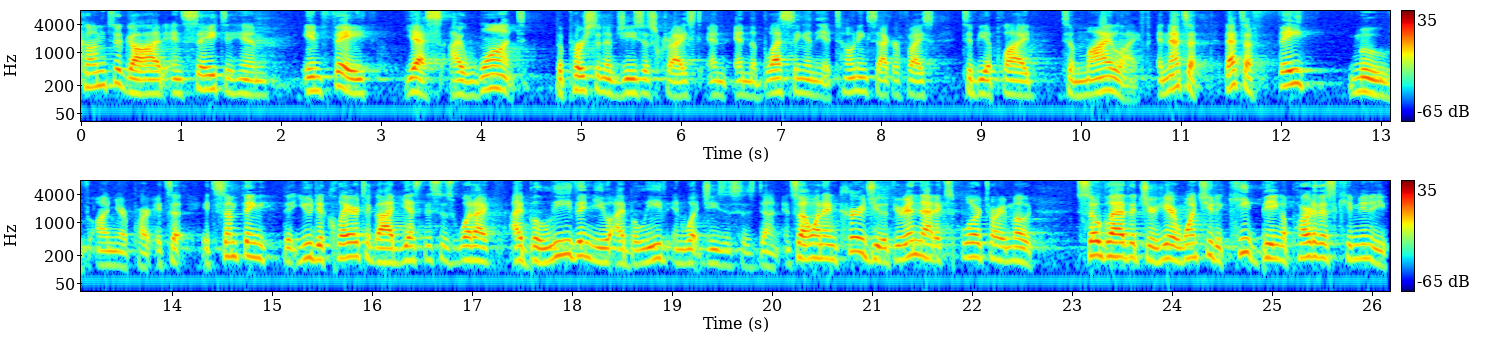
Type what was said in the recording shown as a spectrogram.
come to God and say to Him, in faith, yes, I want the person of Jesus Christ and, and the blessing and the atoning sacrifice to be applied to my life. And that's a, that's a faith move on your part. It's, a, it's something that you declare to God, yes, this is what I, I believe in you. I believe in what Jesus has done. And so I want to encourage you, if you're in that exploratory mode, so glad that you're here. Want you to keep being a part of this community.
